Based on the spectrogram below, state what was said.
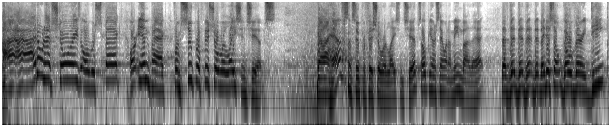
I, I, don't have stories or respect or impact from superficial relationships. Now, I have some superficial relationships. I hope you understand what I mean by that. That, that, that, that they just don't go very deep.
